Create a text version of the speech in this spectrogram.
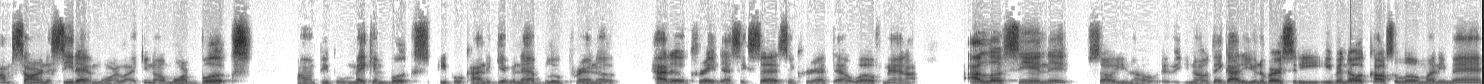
I'm starting to see that more, like you know, more books, um, people making books, people kind of giving that blueprint of how to create that success and create that wealth. Man, I, I love seeing it. So you know, if, you know, they got a university, even though it costs a little money, man.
